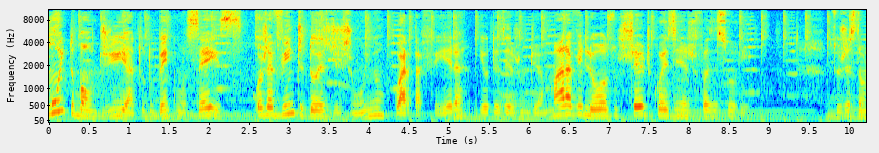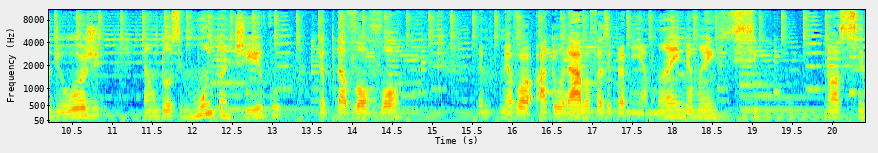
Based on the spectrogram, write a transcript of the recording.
Muito bom dia, tudo bem com vocês? Hoje é 22 de junho, quarta-feira, e eu desejo um dia maravilhoso, cheio de coisinhas de fazer sorrir. A sugestão de hoje é um doce muito antigo, tempo da vovó. Lembro que minha avó adorava fazer para minha mãe, minha mãe se, nossa, se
